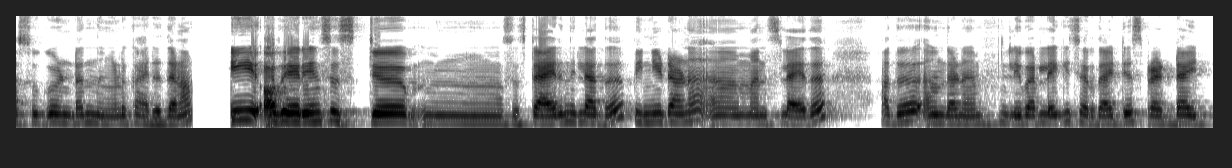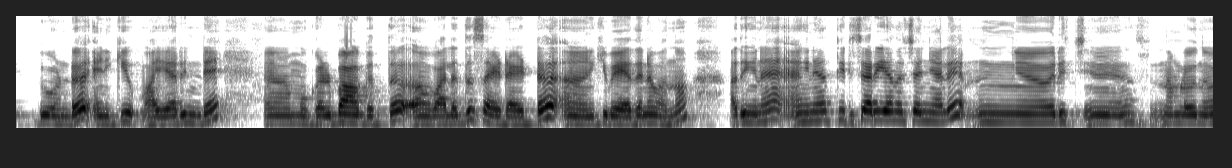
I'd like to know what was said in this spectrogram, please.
അസുഖമുണ്ടെന്ന് നിങ്ങൾ കരുതണം. ഈ ഒവേറിയൻ സിസ്റ്റ് സിസ്റ്റ് ആയിരുന്നില്ല അത്. പിന്നീടാണ് മനസ്സിലായത്. അത് എന്താണ് ലിവറിലേക്ക് ചെറുതായിട്ട് സ്പ്രെഡ് ആയതുകൊണ്ട് എനിക്ക് വയറിന്റെ മുകൾ ഭാഗത്ത് വലത് സൈഡായിട്ട് എനിക്ക് വേദന വന്നു. അതിങ്ങനെ എങ്ങനെ തിരിച്ചറിയാന്ന് വെച്ച് കഴിഞ്ഞാൽ ഒരു നമ്മളൊന്ന്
